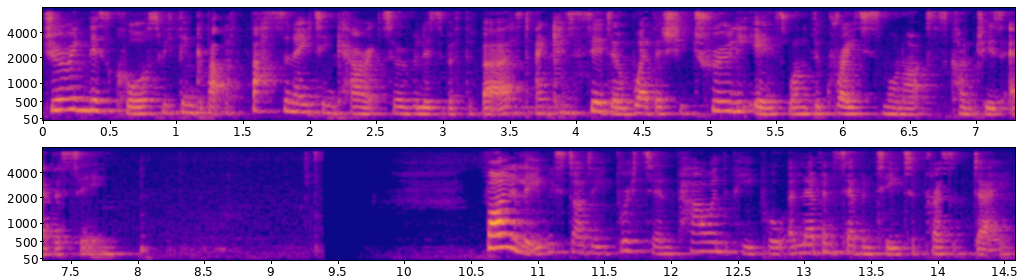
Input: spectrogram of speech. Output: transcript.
During this course, we think about the fascinating character of Elizabeth I and consider whether she truly is one of the greatest monarchs this country has ever seen. Finally, we study Britain, Power and the People, 1170 to present day.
